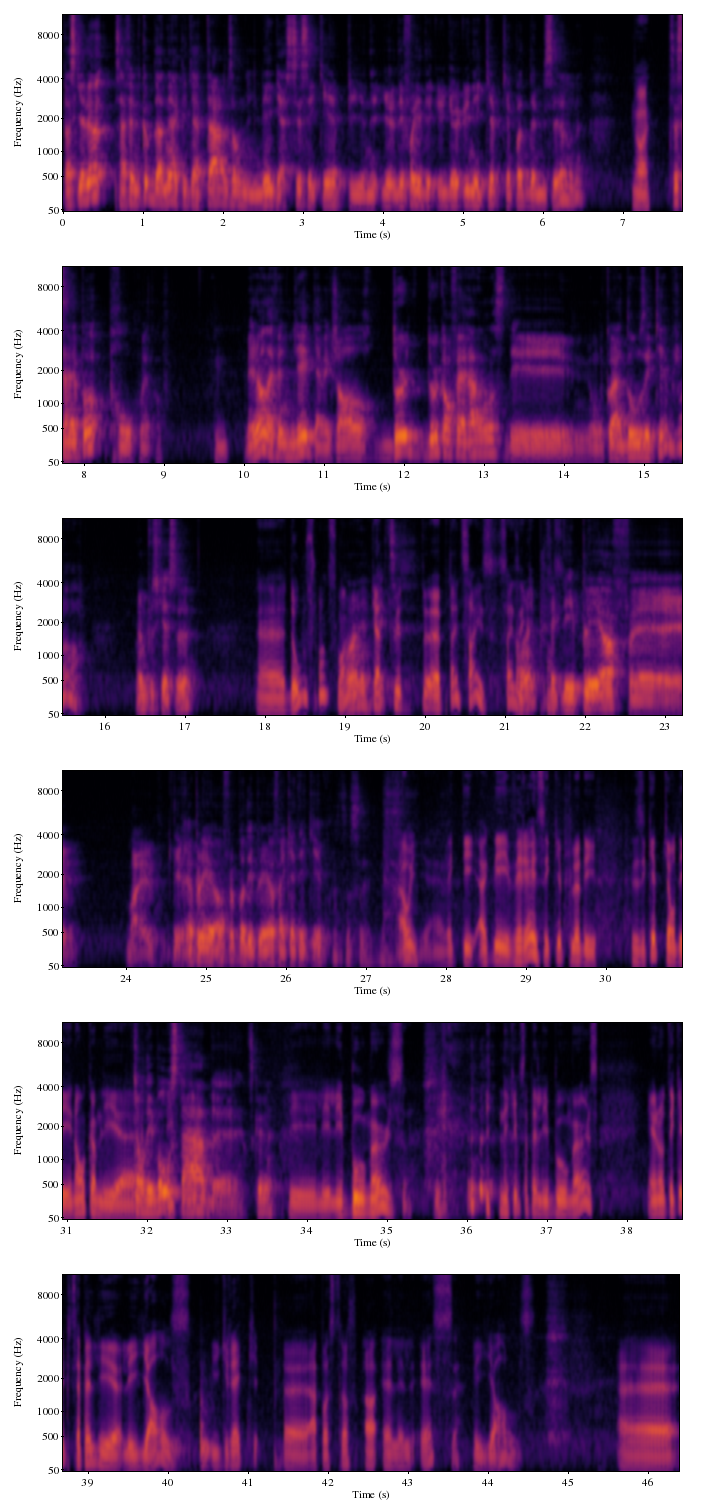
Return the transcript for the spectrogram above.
Parce que là, ça fait une couple d'années avec les Capitals, on a une ligue à 6 équipes, puis une- il y a- des fois, il y, a y une équipe qui n'a pas de domicile. là. Ouais. Tu sais, ça fait pas pro, mettons. Mm. Mais là, on a fait une ligue avec genre deux, deux conférences, des. On est quoi, à 12 équipes, genre? Même plus que ça. Euh, 12, je pense, ouais. Ouais, 4, fait que 8, euh, peut-être 16. 16 Ouais, équipes, Fait que des playoffs. euh, ben, des vrais playoffs, là, pas des playoffs à 4 équipes. Ça, Ah oui, avec des, avec des vraies équipes, là, des, des équipes qui ont des noms comme les, euh, Qui ont des beaux les, stades. euh, en tout cas. les, les- les Boomers. Les- Il y a une équipe qui s'appelle les Boomers. Il y a une autre équipe qui s'appelle les, les Yalls. Y apostrophe A-L-L-S. Les Yalls. Euh,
